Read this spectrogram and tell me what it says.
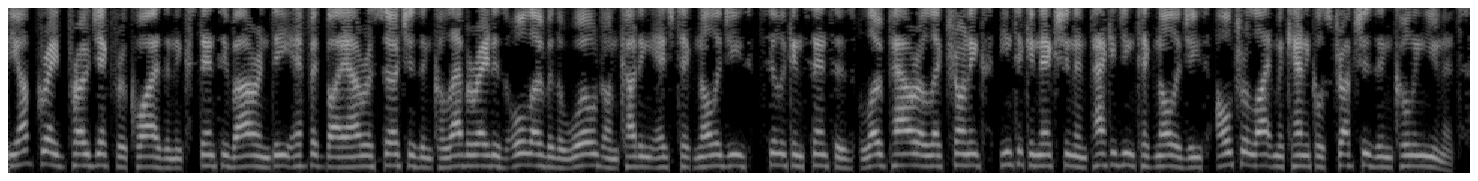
The upgrade project requires an extensive R&D effort by our researchers and collaborators all over the world on cutting-edge technologies, silicon sensors, low-power electronics, interconnection and packaging technologies, ultra-light mechanical structures and cooling units.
